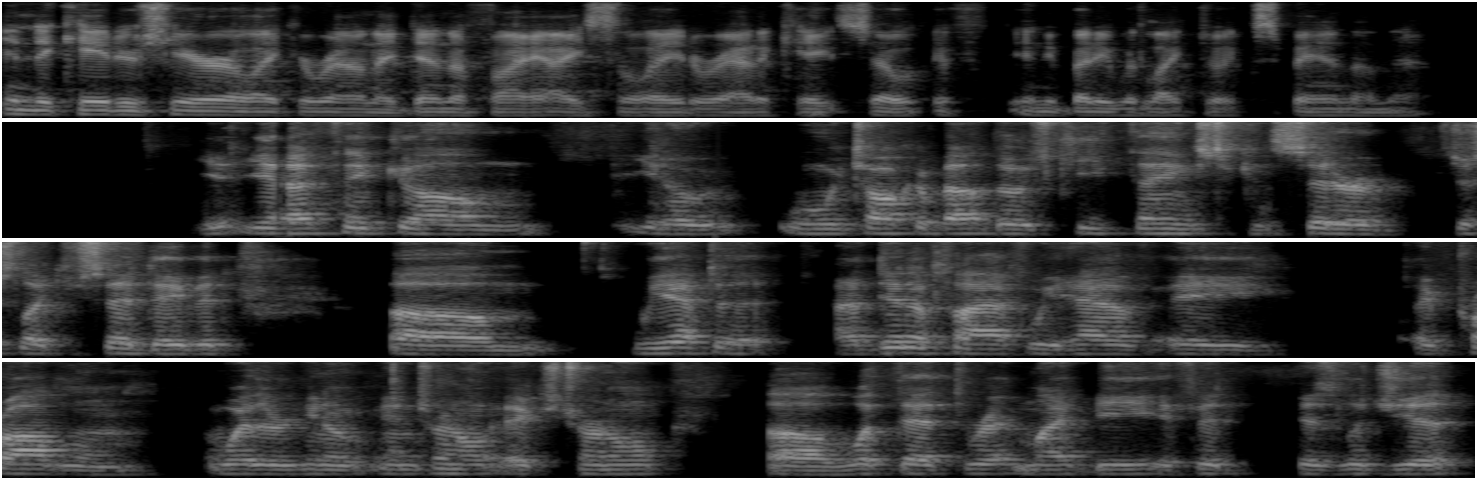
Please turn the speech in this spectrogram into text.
indicators here are like around identify, isolate, eradicate. So if anybody would like to expand on that. Yeah, I think, um, you know, when we talk about those key things to consider, just like you said, David, um, we have to identify if we have a, a problem, whether, you know, internal, external, uh, what that threat might be, if it is legit.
